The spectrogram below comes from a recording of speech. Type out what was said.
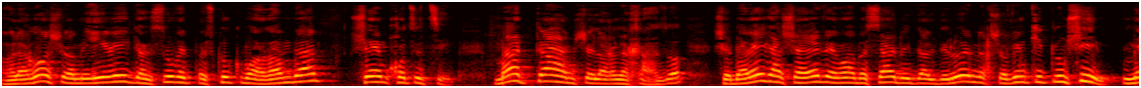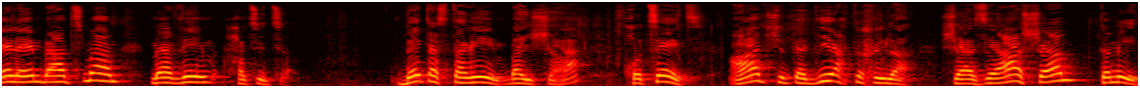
אבל הראש והמאירי גרסו ופסקו כמו הרמב"ם שהם חוצצים. מה הטעם של ההלכה הזאת? שברגע שהעבר או הבשר נדלדלו הם נחשבים כתלושים, מילא הם בעצמם מהווים חציצה. בית הסתרים באישה חוצץ עד שתדיח תחילה, שהזיעה שם תמיד,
